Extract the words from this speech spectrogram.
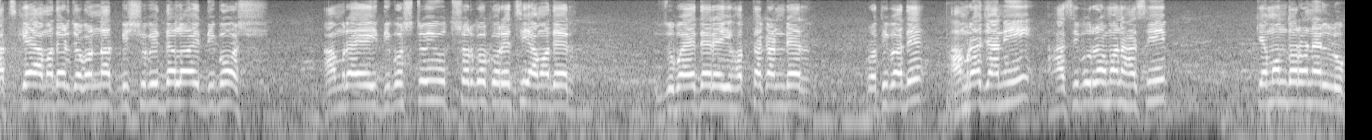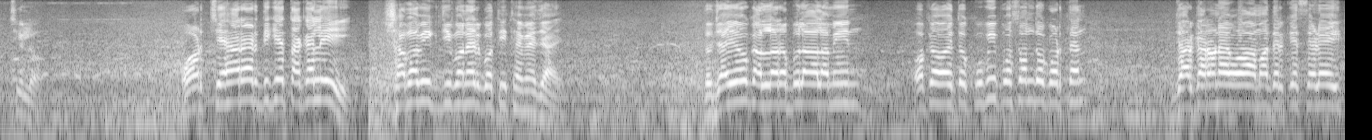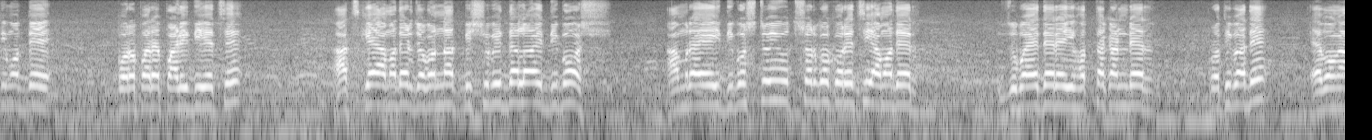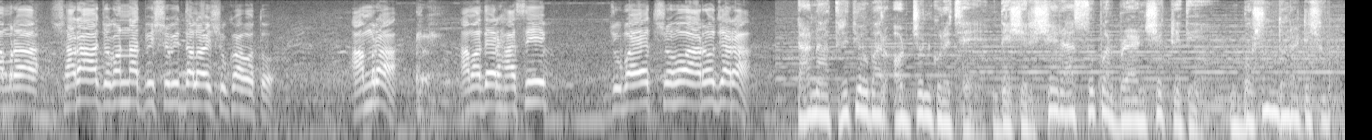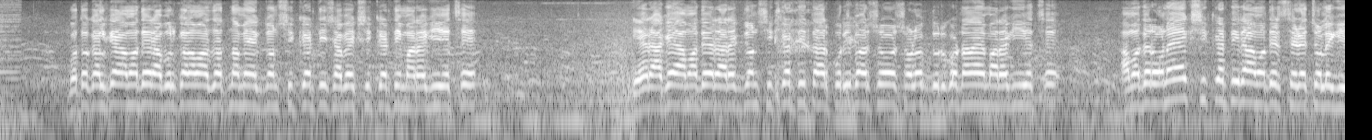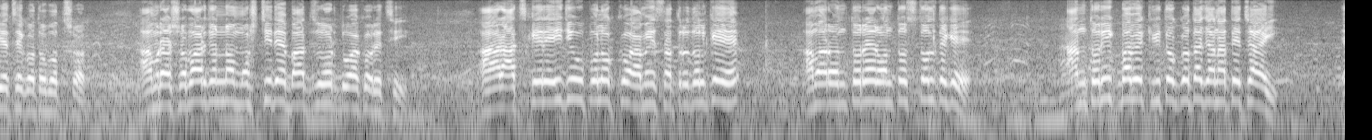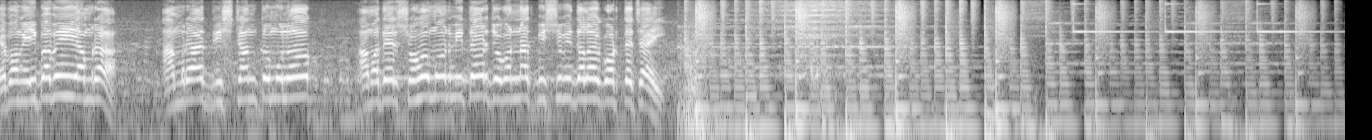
আজকে আমাদের জগন্নাথ বিশ্ববিদ্যালয় দিবস। আমরা এই দিবসটাই উৎসর্গ করেছি আমাদের জুবাইদের এই হত্যাকাণ্ডের প্রতিবাদে। আমরা জানি হাসিবুর রহমান হাসিব কেমন ধরনের লোক ছিল। ওর চেহারার দিকে তাকালেই স্বাভাবিক জীবনের গতি থেমে যায়। তো যাই হোক, আল্লাহ রবুল্লা আলমিন ওকে হয়তো খুবই পছন্দ করতেন, যার কারণে ও আমাদেরকে ছেড়ে ইতিমধ্যে পরপারে পাড়ি দিয়েছে। আজকে আমাদের জগন্নাথ বিশ্ববিদ্যালয় দিবস। আমরা এই দিবসটাই উৎসর্গ করেছি আমাদের জুবাইদের এই হত্যাকাণ্ডের প্রতিবাদে এবং আমরা সারা জগন্নাথ বিশ্ববিদ্যালয় সুখাহত। আমরা আমাদের হাসিব জুবায়েত সহ আরও যারা টানা তৃতীয়বার অর্জন করেছে দেশের সেরা সুপার ব্র্যান্ড স্বীকৃতি বসুন্ধরা টিস্যু। গতকালকে আমাদের আবুল কালাম আজাদ নামে একজন শিক্ষার্থী সাবেক শিক্ষার্থী মারা গিয়েছে। এর আগে আমাদের আরেকজন শিক্ষার্থী তার পরিবার সহ সড়ক দুর্ঘটনায় মারা গিয়েছে। আমাদের অনেক শিক্ষার্থীরা আমাদের ছেড়ে চলে গিয়েছে গত বছর আমরা সবার জন্য মসজিদে বাদ জোহর দোয়া করেছি। আর আজকের এই যে উপলক্ষ, আমি ছাত্রদলকে আমার অন্তরের অন্তঃস্থল থেকে আন্তরিকভাবে কৃতজ্ঞতা জানাতে চাই এবং এইভাবেই আমরা আমরা দৃষ্টান্তমূলক আমাদের সহমর্মিতার জগন্নাথ বিশ্ববিদ্যালয় করতে চাই।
